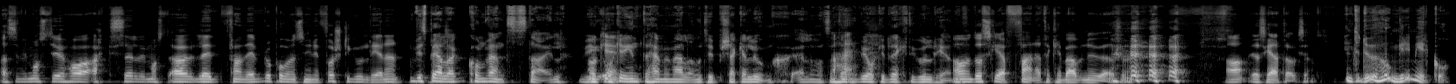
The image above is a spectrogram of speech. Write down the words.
Alltså vi måste ju ha Axel, vi måste, ja, eller, fan det beror på vem som hinner först till Guldheden. Vi spelar konvents-style. Vi Okej. åker inte hem emellan och typ käkar lunch eller något sånt där. Vi åker direkt till Guldheden. Ja, men då ska jag fan äta kebab nu alltså. ja, jag ska äta också. inte du hungrig, Mirko?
